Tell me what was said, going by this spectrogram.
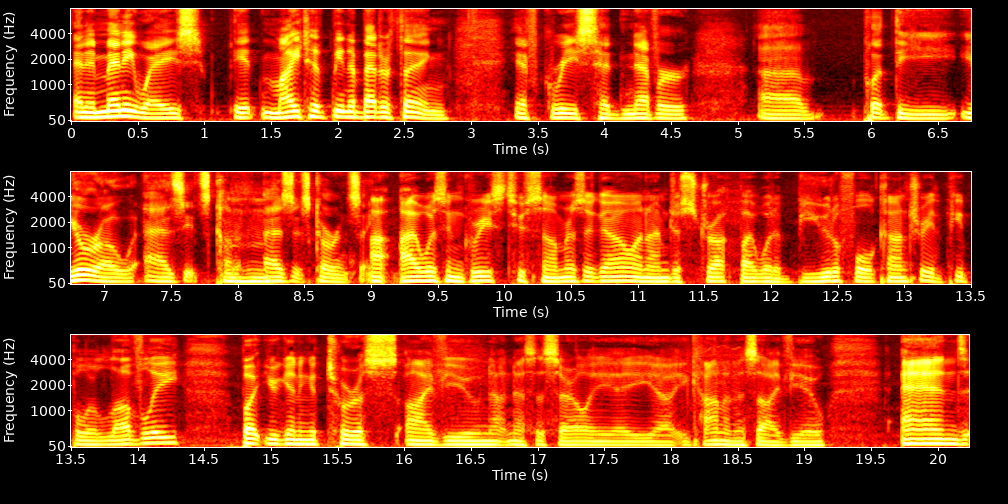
and in many ways, it might have been a better thing if Greece had never. Uh, put the euro as its mm-hmm. as its currency. I, I, was in Greece two summers ago, and I'm just struck by what a beautiful country. The people are lovely, but you're getting a tourist's eye view, not necessarily a uh, economist's eye view, and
